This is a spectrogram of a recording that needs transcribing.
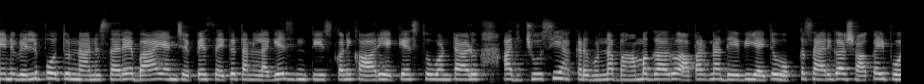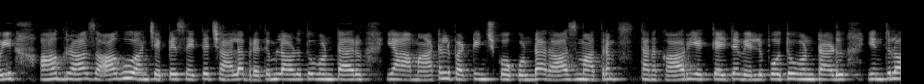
నేను వెళ్ళిపోతున్నాను సరే బాయ్ అని చెప్పేసి అయితే తన లగేజ్ని తీసుకొని కారు ఎక్కేస్తూ ఉంటాడు. అది చూసి అక్కడ ఉన్న అమ్మగారు అపర్ణదేవి అయితే ఒక్కసారిగా షాక్ అయిపోయి ఆగు రాజు ఆగు అని చెప్పేసి అయితే చాలా బ్రతిమలాడుతూ ఉంటారు. ఆ మాటలు పట్టించుకోకుండా రాజు మాత్రం తన కారు ఎక్కి అయితే వెళ్ళిపోతూ ఉంటాడు. ఇంతలో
